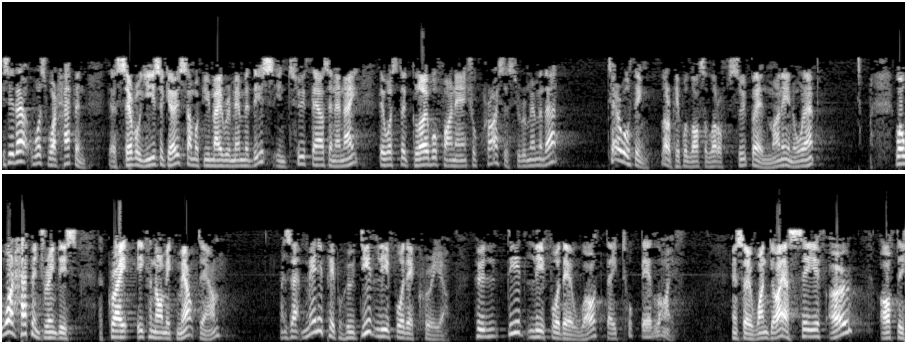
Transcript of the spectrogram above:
You see, that was what happened uh, several years ago. Some of you may remember this. In 2008, there was the global financial crisis. You remember that? Terrible thing. A lot of people lost a lot of super and money and all that. Well, what happened during this great economic meltdown is that many people who did live for their career, who did live for their wealth, they took their life. And so one guy, a CFO of the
